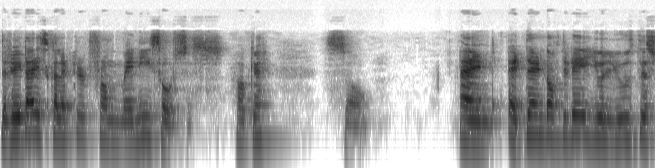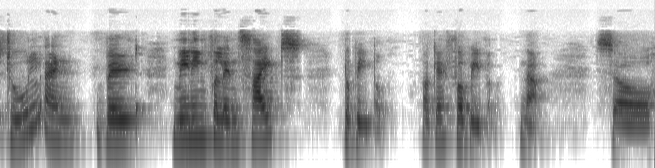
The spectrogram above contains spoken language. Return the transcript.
the data is collected from many sources okay? So and at the end of the day you'll use this tool and build meaningful insights to people okay? For people. Now so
